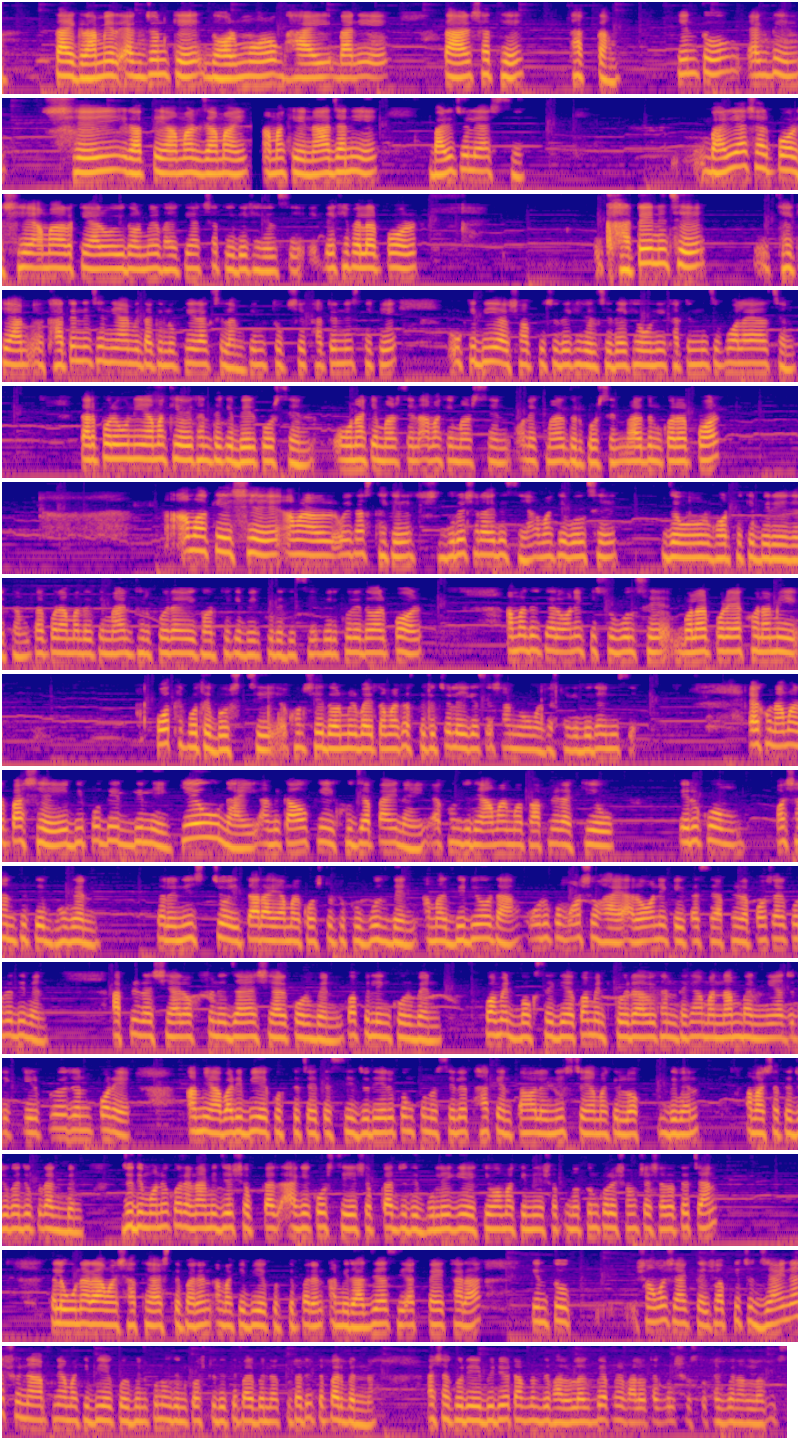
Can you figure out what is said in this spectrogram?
তাই গ্রামের একজনকে ধর্ম ভাই বানিয়ে তার সাথে থাকতাম। কিন্তু একদিন সেই রাতে আমার জামাই আমাকে না জানিয়ে বাড়ি চলে আসছি। বাড়ি আসার পর সে আমাকে আর ওই ধর্মের ভাইকে একসাথে দেখে ফেলছে। দেখে ফেলার পর খাটের নিচে থেকে আমি, খাটের নিচে নিয়ে আমি তাকে লুকিয়ে রাখছিলাম। কিন্তু সে খাটের নিচ থেকে উকি দিয়ে সবকিছু দেখে ফেলছে। দেখে উনি খাটের নিচে পলায় আছেন। তারপরে উনি আমাকে ওইখান থেকে বের করছেন। ওনাকে মারছেন, আমাকে মারছেন, অনেক মারধর করছেন। মারধর করার পর আমাকে সে আমার ওই কাছ থেকে দূরে সরাই দিছে। আমাকে বলছে যে ওর ঘর থেকে বেরিয়ে যেতাম। তারপরে আমাদেরকে মারধর করে এই ঘর থেকে বের করে দিছে। বের করে দেওয়ার পর আমাদেরকে আর অনেক কিছু বলছে। বলার পরে এখন আমি পথে পথে বসছি। এখন সেই ধর্মের বাড়ি তো আমার কাছ থেকে চলেই গেছে স্বামী আমার কাছ থেকে বিদায় নিছে। এখন আমার পাশে বিপদের দিনে কেউ নাই, আমি কাউকেই খুঁজে পাই নাই। এখন যদি আমার মতো আপনারা কেউ এরকম অশান্তিতে ভোগেন, তাহলে নিশ্চয়ই তারাই আমার কষ্টটুকু বুঝবেন। আমার ভিডিওটা ওরকম অসহায় আরও অনেকের কাছে আপনারা প্রচার করে দিবেন। আপনারা শেয়ার অপশনে যায় শেয়ার করবেন কপি লিঙ্ক করবেন। কমেন্ট বক্সে গিয়ে কমেন্ট করে ওইখান থেকে আমার নাম্বার নিয়ে। যদি এর প্রয়োজন পড়ে, আমি আবারই বিয়ে করতে চাইতেছি। যদি এরকম কোনো ছেলে থাকেন, তাহলে নিশ্চয়ই আমাকে লক দিবেন, আমার সাথে যোগাযোগ রাখবেন। যদি মনে করেন আমি যেসব কাজ আগে করছি, এসব কাজ যদি ভুলে গিয়ে কেউ আমাকে নিয়ে সব নতুন করে সংসার সাজাতে চান, তাহলে ওনারা আমার সাথে আসতে পারেন, আমাকে বিয়ে করতে পারেন। আমি রাজি আছি এক পায়ে খাড়া। কিন্তু সমস্যা একটাই সব কিছু যাই না শুনে আপনি আমাকে বিয়ে করবেন কোনো দিন কষ্ট দিতে পারবেন না কোথা দিতে পারবেন না। আশা করি এই ভিডিওটা আপনাদের ভালো লাগবে। আপনারা ভালো থাকবেন, সুস্থ থাকবেন, আল্লাহ হাফিজ।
